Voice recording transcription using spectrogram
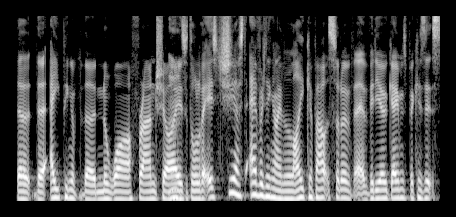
the the aping of the noir Mm. franchise with all of it. It's just everything I like about sort of uh, video games because it's."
